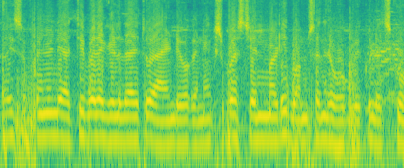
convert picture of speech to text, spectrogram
ಗೈಸ್ ಫೈನಲಿ ಹತ್ತಿ ಬೆಲೆಗೆ ಇಳಿದಾಯಿತು ಆ್ಯಂಡ್ ಇವಾಗ ನೆಕ್ಸ್ಟ್ ಬಸ್ ಚೇಂಜ್ ಮಾಡಿ ಬೊಮ್ಮಸಂದ್ರ ಹೋಗಬೇಕು let's go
